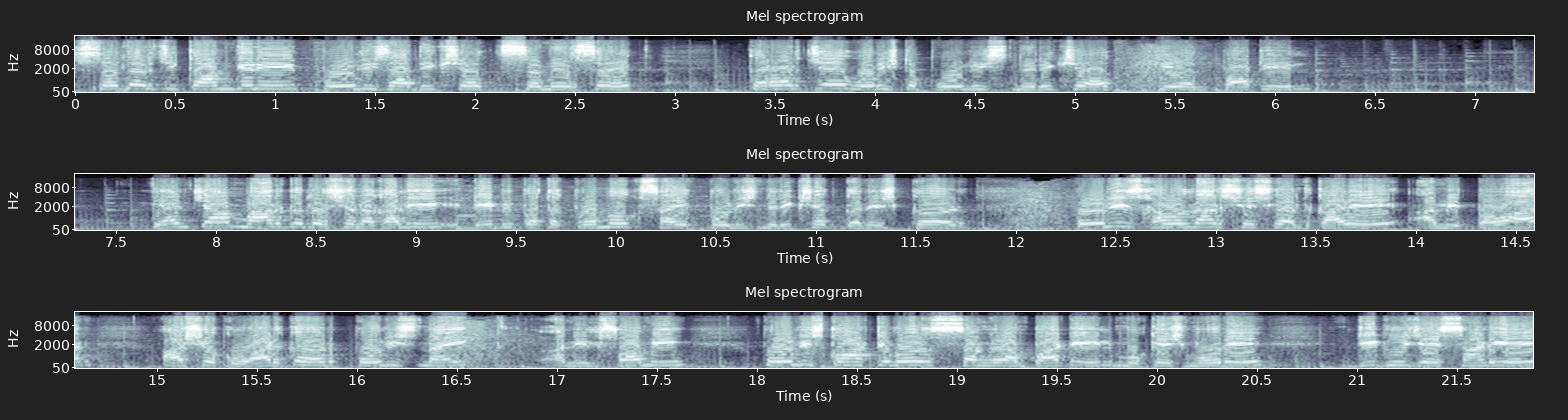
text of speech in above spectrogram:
सदरची कामगिरी पोलीस अधीक्षक समीर शेख कराडचे वरिष्ठ पोलीस निरीक्षक के एन पाटील यांच्या मार्गदर्शनाखाली डीबी पथक प्रमुख सहाय्यक पोलीस निरीक्षक गणेश कड पोलीस हवालदार शशिकांत काळे अमित पवार अशोक वाडकर पोलीस नाईक अनिल स्वामी पोलीस कॉन्स्टेबल संग्राम पाटील मुकेश मोरे दिग्विजय सांडगे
